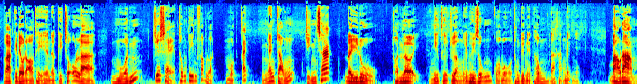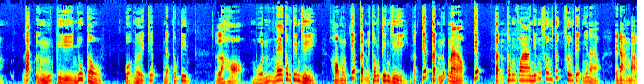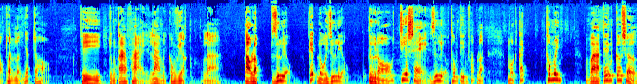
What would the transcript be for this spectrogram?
Và cái điều đó thể hiện ở cái chỗ là muốn chia sẻ thông tin pháp luật một cách nhanh chóng chính xác đầy đủ thuận lợi như Thứ trưởng Nguyễn Huy Dũng của Bộ Thông tin Truyền thông đã khẳng định ấy, bảo đảm đáp ứng kỳ nhu cầu của người tiếp nhận thông tin là họ muốn nghe thông tin gì, họ muốn tiếp cận với thông tin gì và tiếp cận lúc nào, tiếp cận thông qua những phương thức, phương tiện như nào để đảm bảo thuận lợi nhất cho họ. Thì chúng ta phải làm một công việc là tạo lập dữ liệu, kết nối dữ liệu, từ đó chia sẻ dữ liệu thông tin pháp luật một cách thông minh và trên cơ sở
